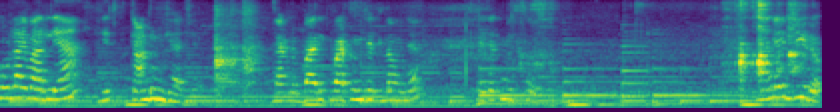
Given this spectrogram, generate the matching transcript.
फोडाय मारल्या हे. कांडून घ्यायचे. चांगलं बारीक वाटून घेतलं म्हणजे त्याच्यात मिक्स होतं आणि जिरं.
